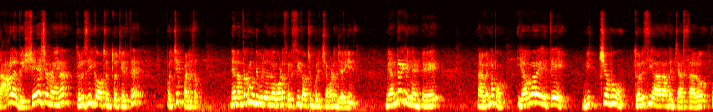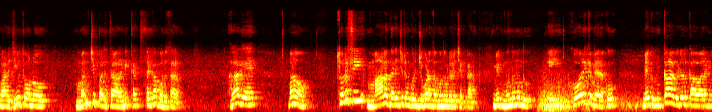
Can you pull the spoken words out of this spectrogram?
చాలా విశేషమైన తులసి కవచంతో చేస్తే వచ్చే ఫలితం. నేను అంతకుముందు వీడియోలో కూడా తులసి కవచం గురించి చెప్పడం జరిగింది. మీ అందరికీ ఏంటంటే నా విన్నపం ఎవరైతే నిత్యము తులసి ఆరాధన చేస్తారో వారి జీవితంలో మంచి ఫలితాలని ఖచ్చితంగా పొందుతారు. అలాగే మనం తులసి మాల ధరించడం గురించి కూడా అంతకుముందు వీడియోలో చెప్పాను. మీకు ముందు ముందు మీ కోరిక మేరకు మీకు ఇంకా వీడియోలు కావాలని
